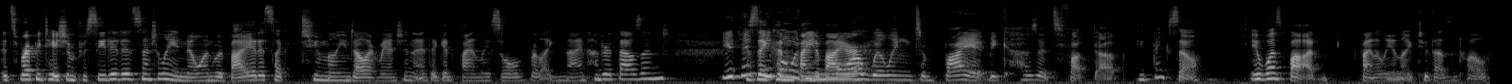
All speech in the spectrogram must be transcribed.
its reputation preceded it essentially, and no one would buy it. It's like a two million dollar mansion, and I think it finally sold for like nine hundred thousand. You'd think they people couldn't would find be a buyer. more willing to buy it because it's fucked up. You'd think so. It was bought finally in like 2012.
